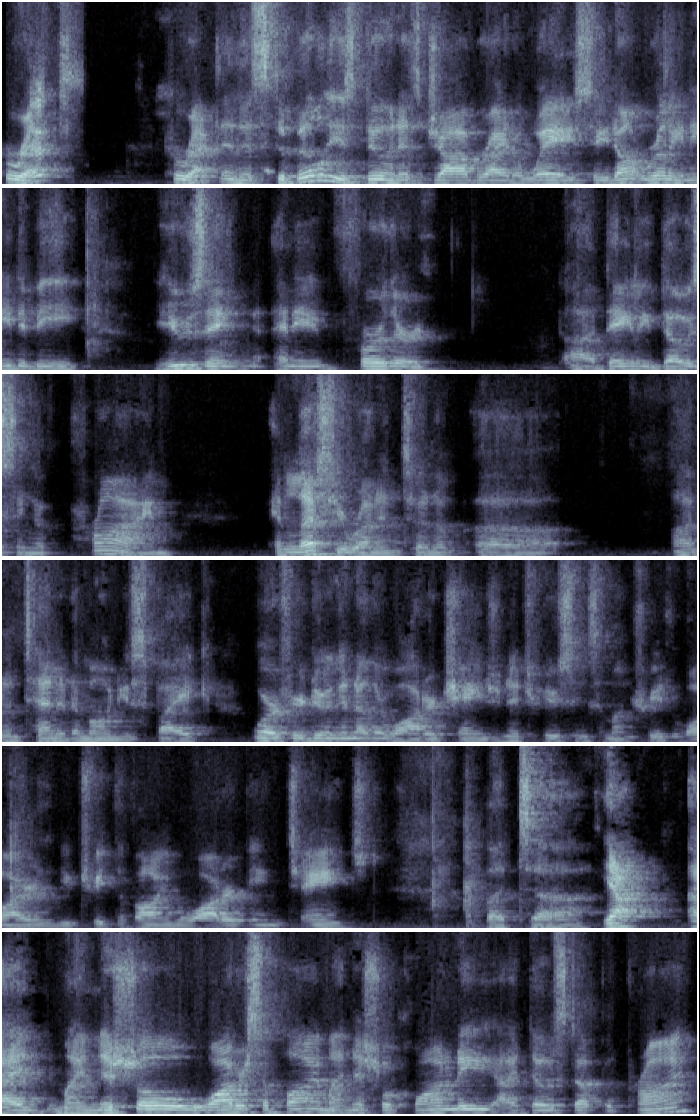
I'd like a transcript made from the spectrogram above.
Correct. It? Correct. And the stability is doing its job right away, so you don't really need to be using any further uh, daily dosing of prime unless you run into an uh, unintended ammonia spike or if you're doing another water change and introducing some untreated water, then you treat the volume of water being changed. But uh, yeah, I my initial water supply, my initial quantity, I dosed up with prime,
